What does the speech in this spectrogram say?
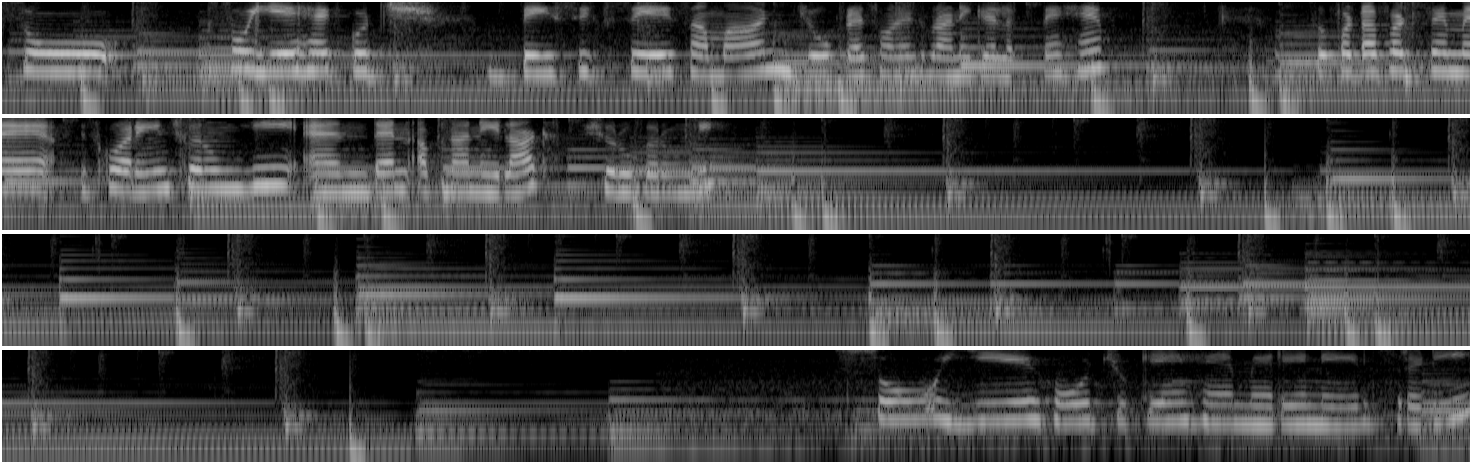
सो सो ये है कुछ बेसिक से सामान जो प्रेस ऑनेस बनाने के लिए लगते हैं। सो so, फटाफट से मैं इसको अरेंज करूँगी एंड देन अपना नेल आर्ट शुरू करूँगी। सो so, ये हो चुके हैं मेरे नेल्स रेडी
